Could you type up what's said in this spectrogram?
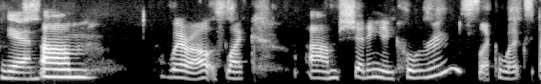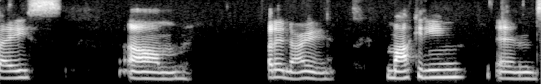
Yeah. Um, where else? Like um, shedding in cool rooms, like a workspace. Um, I don't know, marketing and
